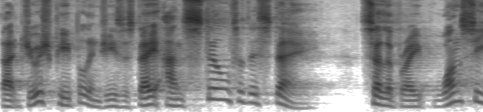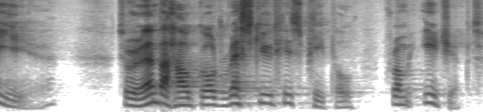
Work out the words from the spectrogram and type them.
that Jewish people in Jesus' day, and still to this day, celebrate once a year to remember how God rescued his people from Egypt.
